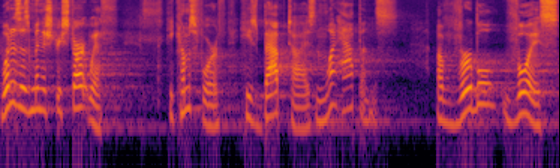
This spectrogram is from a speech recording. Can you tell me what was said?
What does his ministry start with? He comes forth, he's baptized, and what happens? A verbal voice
